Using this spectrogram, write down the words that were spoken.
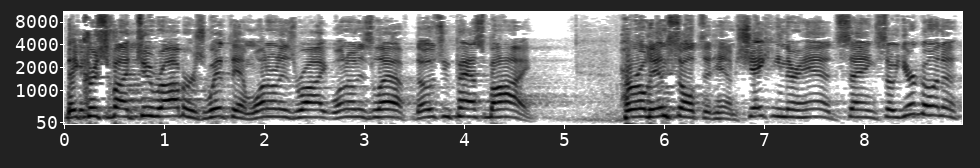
They crucified two robbers with him, one on his right, one on his left. Those who passed by hurled insults at him, shaking their heads, saying, So you're going to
